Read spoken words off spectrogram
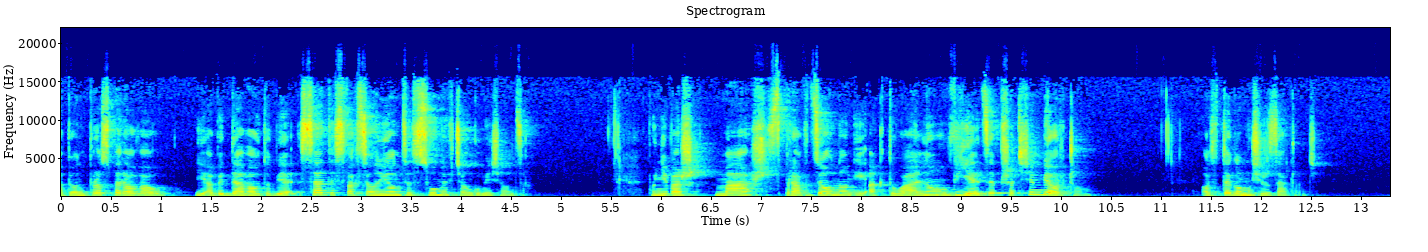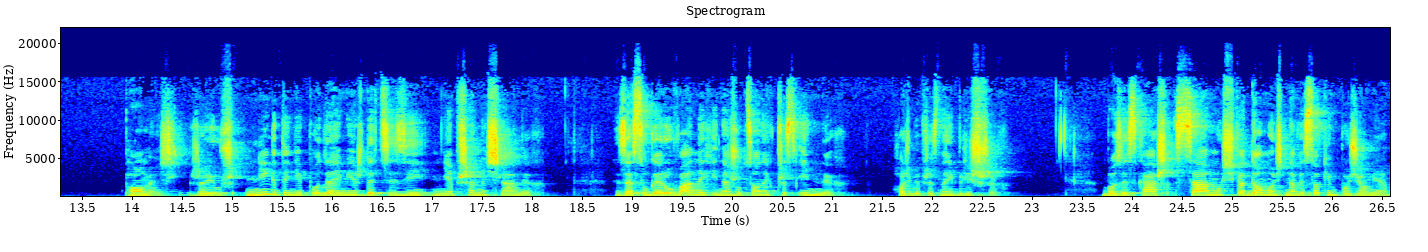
aby on prosperował i aby dawał tobie satysfakcjonujące sumy w ciągu miesiąca. Ponieważ masz sprawdzoną i aktualną wiedzę przedsiębiorczą. Od tego musisz zacząć. Pomyśl, że już nigdy nie podejmiesz decyzji nieprzemyślanych, zasugerowanych i narzuconych przez innych, choćby przez najbliższych, bo zyskasz samoświadomość na wysokim poziomie,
